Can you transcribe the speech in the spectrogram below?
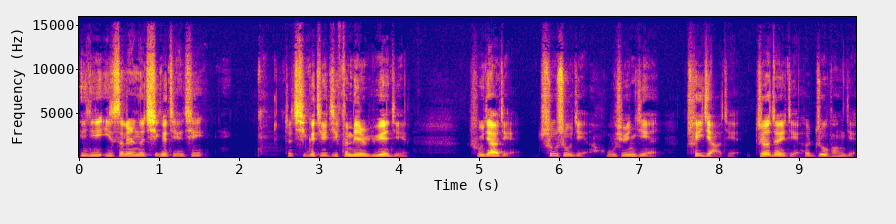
以及以色列人的七个节期。这七个节期分别是逾越节、除教节、初熟节、五旬节、吹角节、遮罪节和祝棚节。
